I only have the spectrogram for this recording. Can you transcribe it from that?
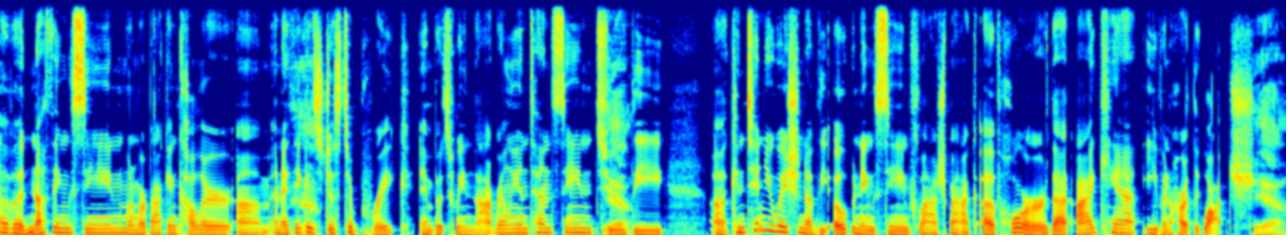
of a nothing scene when we're back in color, um, and I think it's just to break in between that really intense scene to Yeah. the uh, continuation of the opening scene flashback of horror that I can't even hardly watch. Yeah.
